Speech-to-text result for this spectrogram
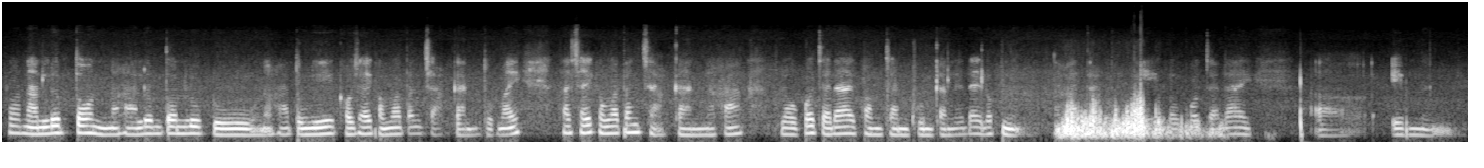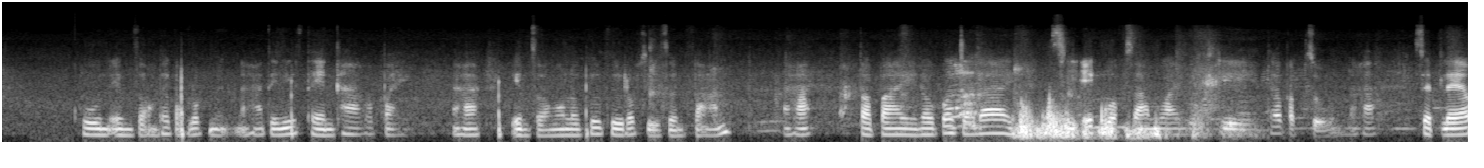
เพราะนั้นเริ่มต้นนะคะ เริ่มต้นลูกดูนะคะ ตรงนี้เขาใช้คำว่าตั้งฉากกันถูกไหมถ้าใช้คำว่าตั้งฉากกันนะคะ เราก็จะได้ความจันทร์คูณกันและได้ลบหนึ่งนะคะจากตรงนี้เราก็จะได้เอ่อ m หนึ่งคูณ m สองเท่ากับลบหนึ่งนะคะ ทีนี้แทนค่าเข้าไปนะคะ m สองของเราก็คือลบสี่ส่วนสามนะคะ ต่อไปเราก็จะได้ 4x บวก 3y บวก k เท่ากับศูนะคะ เสร็จแล้ว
